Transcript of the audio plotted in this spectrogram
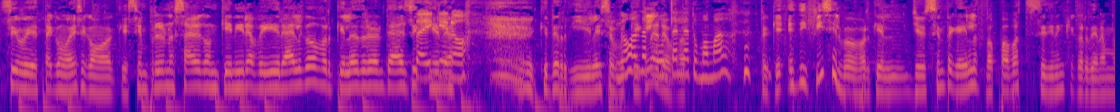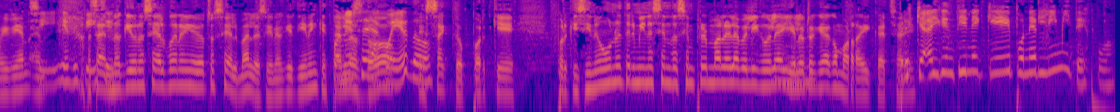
sí, pues está como ese, como que siempre uno sabe con quién ir a pedir algo porque el otro no te va a decir Sabe que no. Qué terrible eso, No, porque anda a claro, preguntarle a tu mamá. porque es difícil, porque el- yo siento que ahí los dos papás se tienen que coordinar muy bien. Sí, es O sea, difícil. no que uno sea el bueno y el otro sea el malo, sino que tienen que estar Ponerse los de dos. acuerdo. Exacto, porque porque si no uno termina siendo siempre el malo de la película y el otro queda como rey, ¿cachai? Pero es que alguien tiene que poner límites, po.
